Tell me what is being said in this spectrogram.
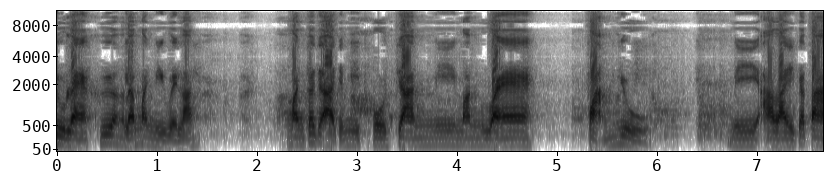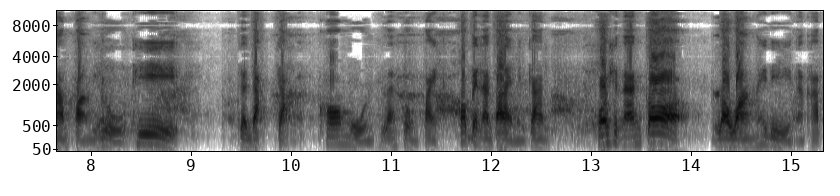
ดูแลเครื่องแล้วมันมีไวรัส มันก็จะอาจจะมีโทรจัน มีมันแวร์ฝังอยู่ มีอะไรก็ตามฝังอยู่ที่จะดักจับข้อมูลและส่งไป ก็เป็นอันตรายเหมือนกัน เพราะฉะนั้นก็ระวังให้ดีนะครับ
